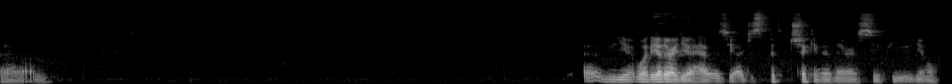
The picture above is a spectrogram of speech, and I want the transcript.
um, uh, yeah, well, the other idea I had was, yeah, I just put the chicken in there and see if you, you know,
